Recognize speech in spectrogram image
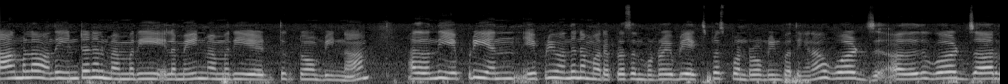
நார்மலாக வந்து இன்டர்னல் மெமரி இல்லை மெயின் மெமரி எடுத்துக்கிட்டோம் அப்படின்னா அதை வந்து எப்படி என் எப்படி வந்து நம்ம ரெப்ரசன்ட் பண்ணுறோம் எப்படி எக்ஸ்ப்ரெஸ் பண்ணுறோம் அப்படின்னு பார்த்தீங்கன்னா வேர்ட்ஸ் அதாவது வேர்ட்ஸ் ஆர்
